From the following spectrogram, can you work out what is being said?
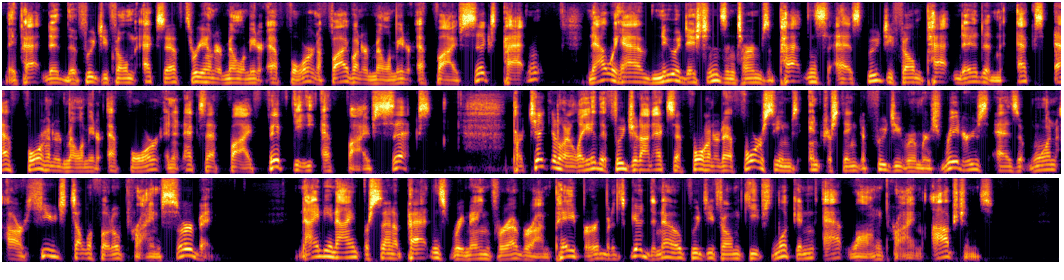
They patented the Fujifilm XF 300 millimeter f4 and a 500 millimeter f5.6 patent, now we have new additions in terms of patents as Fujifilm patented an XF 400 millimeter f4 and an XF 550 f5.6. Particularly, the Fujinon XF400 f4 seems interesting to Fuji Rumors readers as it won our huge telephoto prime survey. 99% of patents remain forever on paper, but it's good to know Fujifilm keeps looking at long prime options.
